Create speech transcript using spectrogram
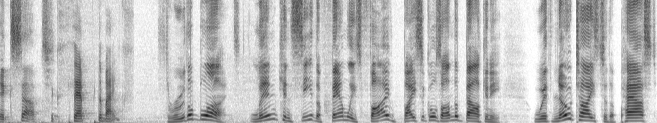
Except. Except the bikes. Through the blinds, Lynn can see the family's five bicycles on the balcony. With no ties to the past,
